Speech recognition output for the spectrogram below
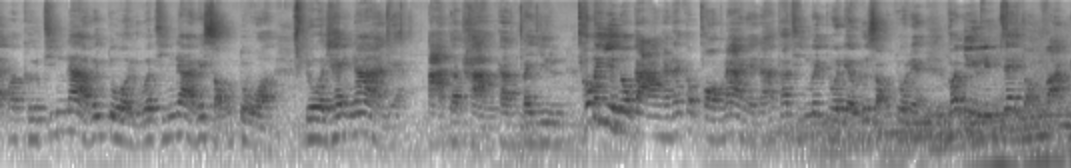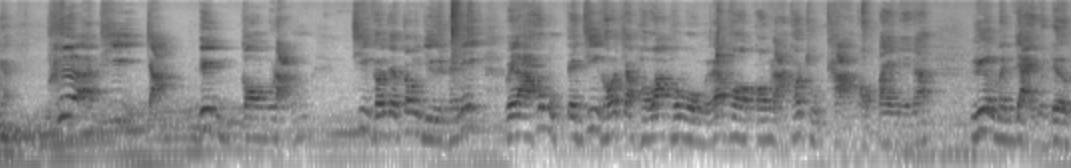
บก็คือทิ้งหน้าไว้ตัวหรือว่าทิ้งหน้าไว้2ตัว โดยใช้หน้าเนี่ยอาจจะถ่างกันไปยืนเขาไปยืนตรงกลางกันนะกับกองหน้าเนี่ยนะถ้าทิ้งไว้ตัวเดียวหรือ2ตัวเนี่ยเขายืนริมเส้นสองฝั่งเนี่ยเพื่อที่จะดึงกองหลังที่เขาจะต้องยืนอันนี้เวลาเขาบุกเต็มที่เขาจะภาวะพะวง แล้วพอกองหลังเขาถูกถ่างออกไปเนี่ยนะเรื่องมันใหญ่กว่าเดิม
